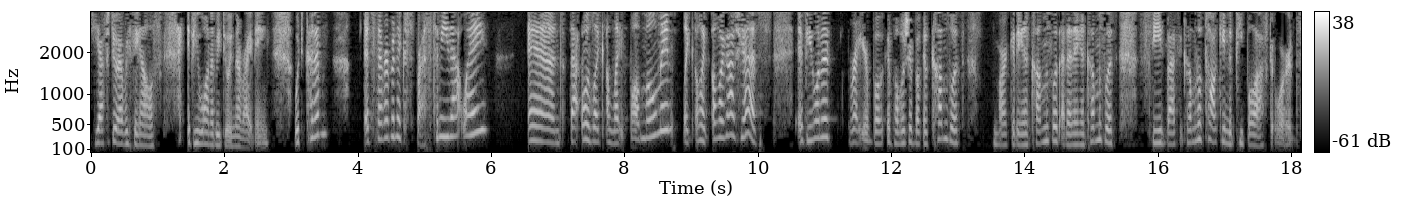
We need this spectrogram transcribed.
you have to do everything else if you want to be doing the writing, which kind of it's never been expressed to me that way. And that was like a light bulb moment. Like, I'm like, oh my gosh, yes. If you want to write your book and publish your book, it comes with marketing, it comes with editing, it comes with feedback, it comes with talking to people afterwards.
